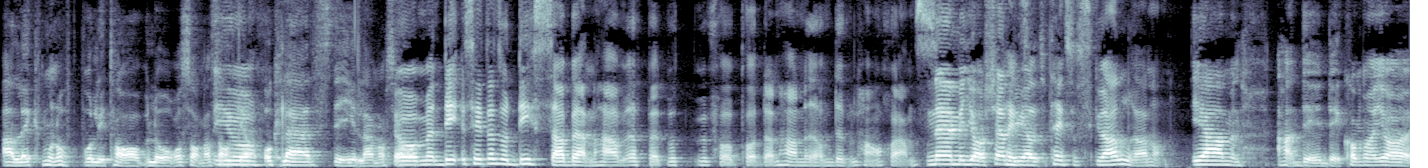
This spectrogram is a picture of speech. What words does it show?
Alec Monopoly-tavlor och sådana saker. Jo. Och klädstilen och så. Jo, men di- sitt inte och dissa Ben här öppet på, på podden här nu om du vill ha en chans. Nej men jag känner ju Tänk så, att, tänk så skvallrar någon. ja men han- det, det kommer jag,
